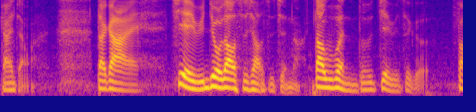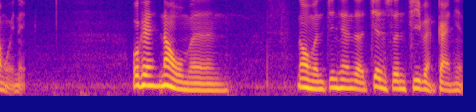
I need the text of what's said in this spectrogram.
刚才讲了，大概介于六到十小时之间呐，大部分都是介于这个范围内。OK，那我们那我们今天的健身基本概念。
